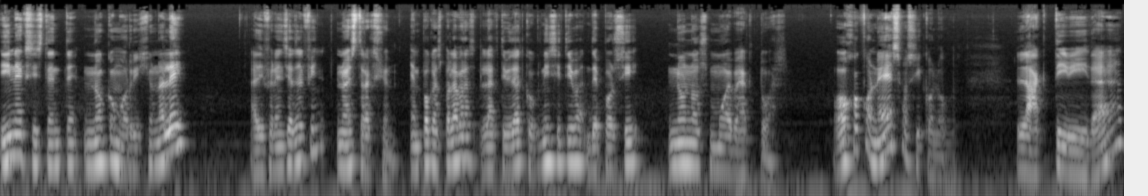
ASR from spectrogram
inexistente no como rige una ley, a diferencia del fin, nuestra acción. En pocas palabras, la actividad cognitiva de por sí no nos mueve a actuar. Ojo con eso, psicólogos. La actividad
